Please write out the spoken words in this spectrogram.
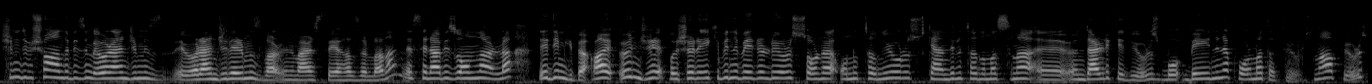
Şimdi şu anda bizim öğrencimiz, e, öğrencilerimiz var üniversiteye hazırlanan. Mesela biz onlarla dediğim gibi ay önce başarı ekibini belirliyoruz, sonra onu tanıyoruz, kendini tanımasına e, önderlik ediyoruz, Bo- beynine format atıyoruz. Ne yapıyoruz?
